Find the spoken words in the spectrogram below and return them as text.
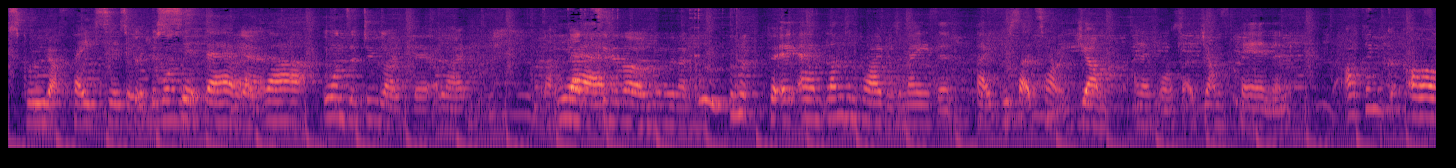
screwed up faces, or But they the just ones- sit there like that. The ones that do like it are like, like Yeah. dancing along and we're like, ooh. But it, um, London Pride was amazing. Like we started shouting jump, and everyone started jumping, and I think our,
